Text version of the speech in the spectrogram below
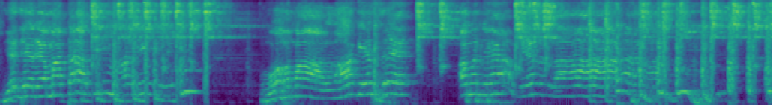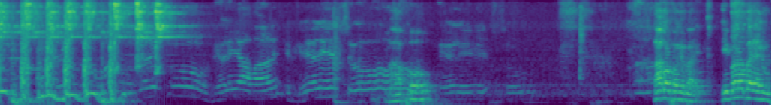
જે જે રે માતાજી મારી. વહમાં લાગે છે અમને લાગો પગે ભાઈ એ બરોબર આવ્યું.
